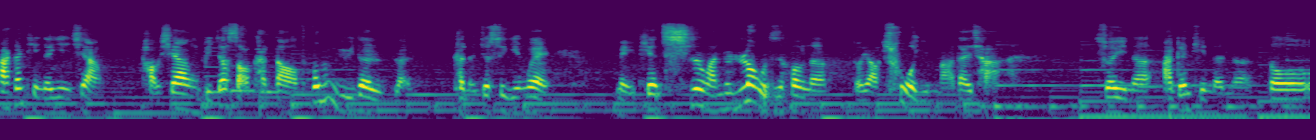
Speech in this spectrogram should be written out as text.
阿根廷的印象，好像比较少看到丰腴的人，可能就是因为。每天吃完的肉之后呢，都要啜饮马黛茶，所以呢，阿根廷人呢都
